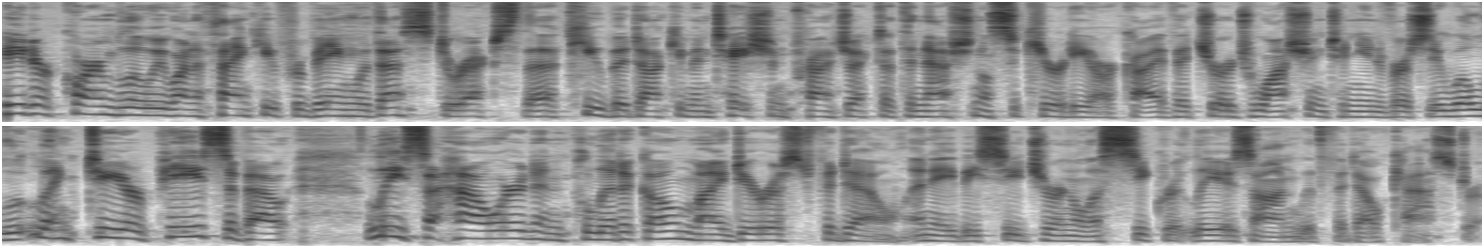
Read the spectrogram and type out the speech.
Peter Kornbluh, we want to thank you for being with us, directs the Cuba Documentation Project at the National Security Archive at George Washington University. We'll link to your piece about Lisa Howard and Politico, My Dearest Fidel, an ABC journalist secret liaison with Fidel Castro.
